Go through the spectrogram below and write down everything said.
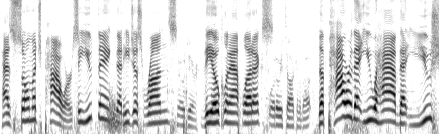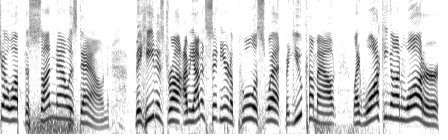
has so much power. See, you think that he just runs Oh dear. the Oakland Athletics? What are we talking about? the power that you have that you show up the sun now is down the heat is dry i mean i've been sitting here in a pool of sweat but you come out like walking on water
